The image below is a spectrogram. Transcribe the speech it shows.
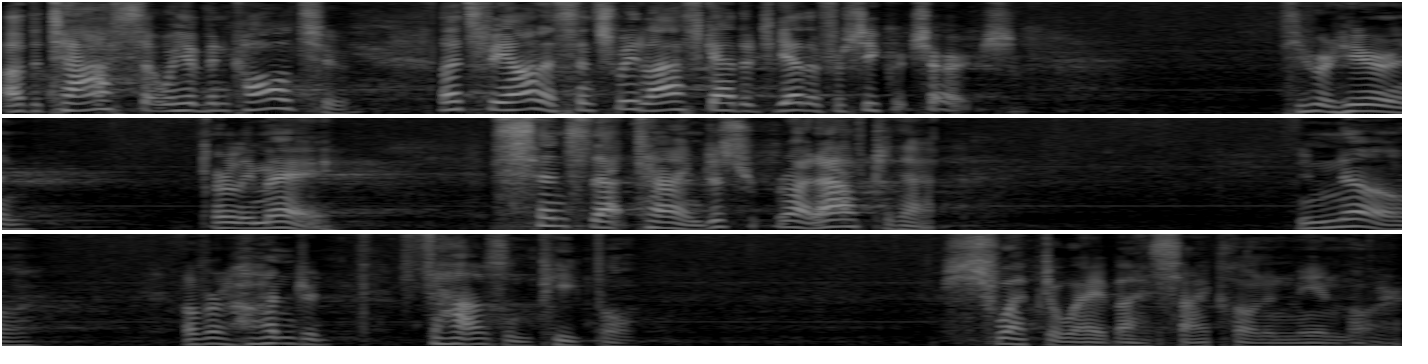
of the tasks that we have been called to. Let's be honest, since we last gathered together for Secret Church, if you were here in early May, since that time, just right after that, you know over 100,000 people swept away by a cyclone in Myanmar.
